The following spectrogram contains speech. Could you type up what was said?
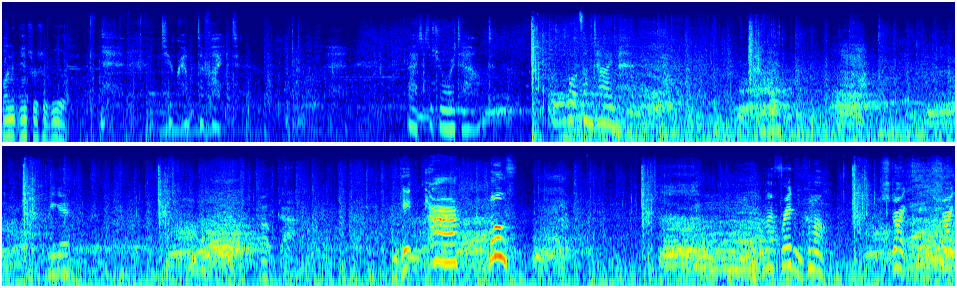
Point of interest revealed. Too cramped to fight. Better to draw it out. What some time. Oh Hit. Ah! Move! I'm not afraid of you. Come on. Strike. Strike.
